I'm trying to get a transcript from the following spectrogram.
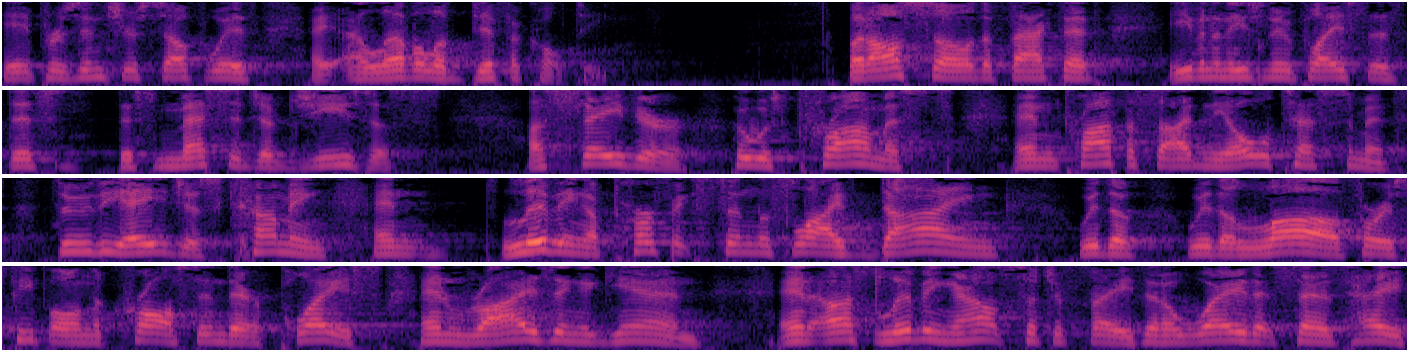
it presents yourself with a, a level of difficulty. But also the fact that even in these new places, this, this message of Jesus, a Savior who was promised and prophesied in the Old Testament through the ages, coming and living a perfect sinless life, dying with a, with a love for his people on the cross in their place and rising again and us living out such a faith in a way that says, hey,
